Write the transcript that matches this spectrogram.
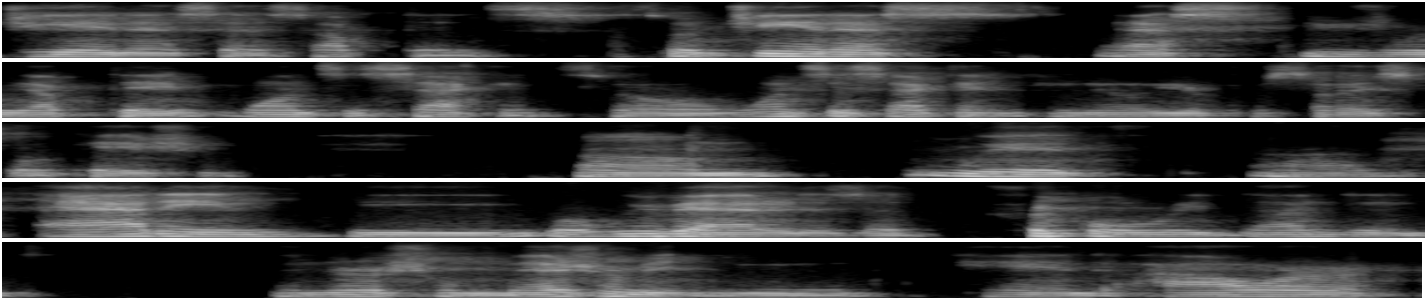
GNSS updates. So GNSS usually update once a second. So once a second, you know your precise location. Um, with uh, adding the, what we've added is a triple redundant inertial measurement unit and our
